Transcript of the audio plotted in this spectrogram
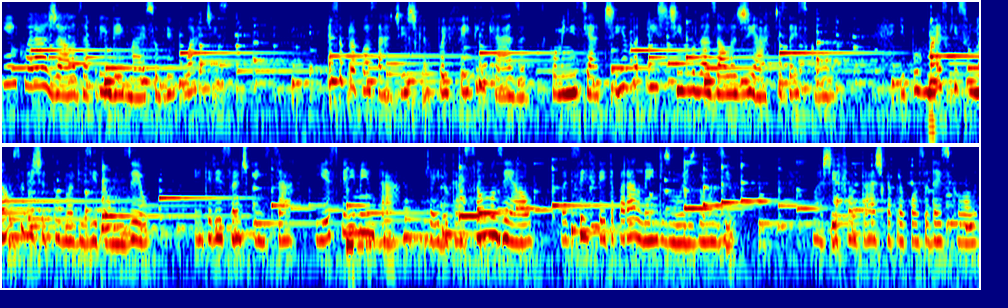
e encorajá-las a aprender mais sobre o artista. Essa proposta artística foi feita em casa, como iniciativa e estímulo das aulas de artes da escola. E por mais que isso não substitua uma visita ao museu, é interessante pensar e experimentar que a educação museal pode ser feita para além dos muros do museu. Eu achei fantástica a proposta da escola,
